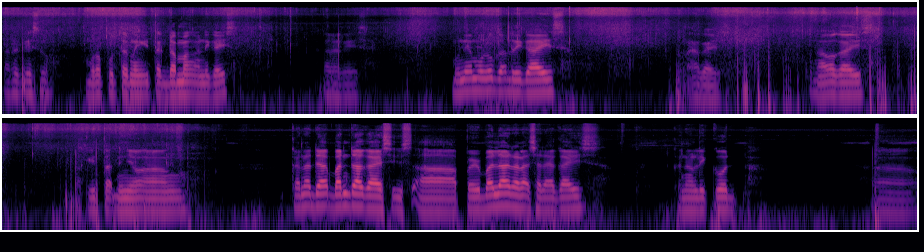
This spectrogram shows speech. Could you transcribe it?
Ara guys oh. Mura puta nang itagdamang ani guys. Ara guys. Muna mo lugar diri guys. Ah guys. Tanawa guys. Nakita ninyo ang Kanada banda guys is uh, perbala na na siya guys. Kanang likod. Uh,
